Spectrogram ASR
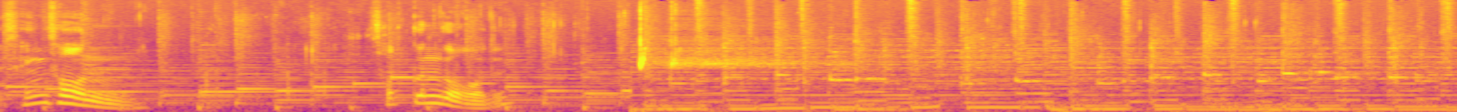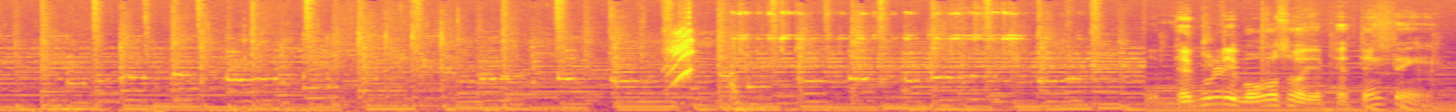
생선 섞은 거거든. 배불리 먹어서 얘 배 땡땡이.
